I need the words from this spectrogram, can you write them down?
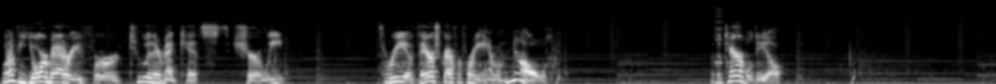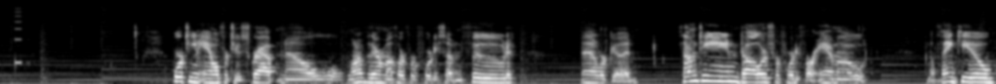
One of your battery for two of their medkits. Sure, we... Three of their scrap for 40 ammo. No. That's a terrible deal. 14 ammo for 2 scrap. No. One of their muffler for 47 food. Eh, we're good. $17 for 44 ammo. No thank you.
